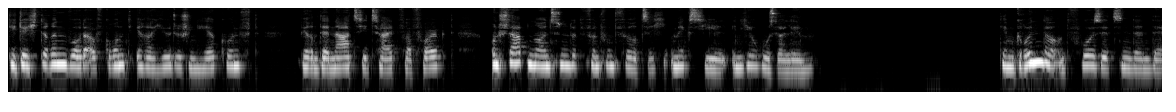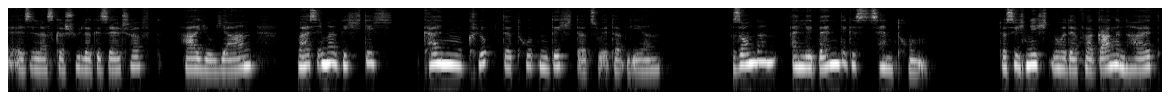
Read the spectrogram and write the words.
Die Dichterin wurde aufgrund ihrer jüdischen Herkunft während der Nazizeit verfolgt und starb 1945 im Exil in Jerusalem. Dem Gründer und Vorsitzenden der Else Lasker Schülergesellschaft, Hajo Jahn, war es immer wichtig, keinen Club der toten Dichter zu etablieren, sondern ein lebendiges Zentrum, das sich nicht nur der Vergangenheit,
